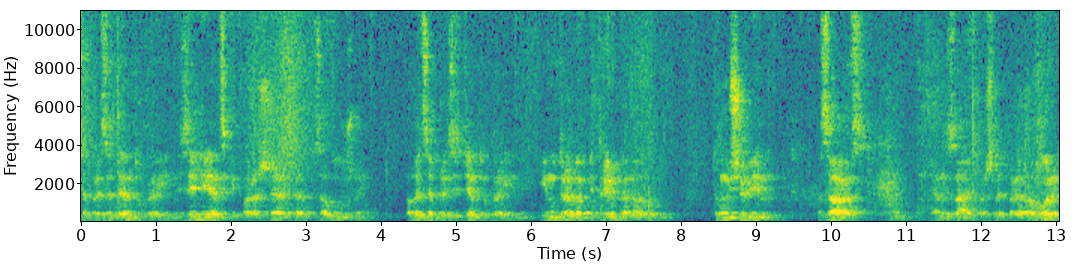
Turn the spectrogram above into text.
це президент України, Зеленський, Порошенко, Залужний, але це президент України. Йому треба підтримка народу, тому що він зараз, ну, я не знаю, пройшли переговори,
